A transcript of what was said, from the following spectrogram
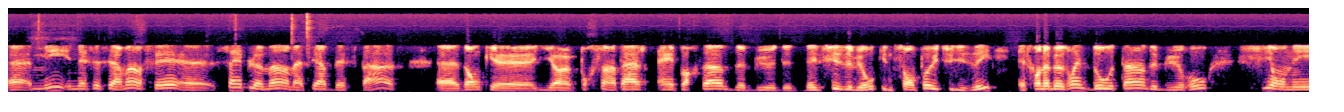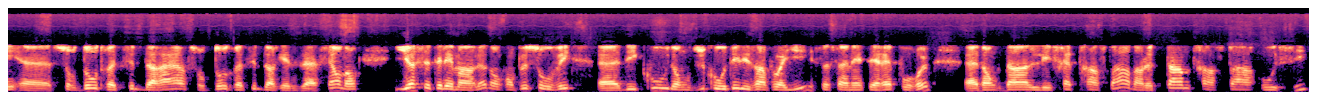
euh, mais nécessairement, en fait, euh, simplement en matière d'espace, euh, donc, euh, il y a un pourcentage important de d'édifices de, bureaux qui ne sont pas utilisés. Est-ce qu'on a besoin d'autant de bureaux si on est euh, sur d'autres types d'horaires, sur d'autres types d'organisations? Donc, il y a cet élément-là. Donc, on peut sauver des coûts donc du côté des employés. Ça, c'est un intérêt pour eux. donc, dans les frais de transport, dans le temps de transport aussi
